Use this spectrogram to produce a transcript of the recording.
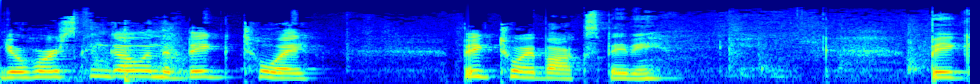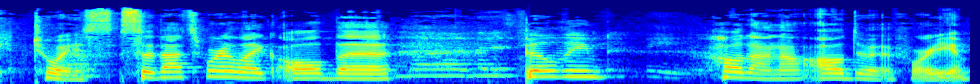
your horse can go in the big toy, big toy box, baby. Big toys. So that's where like all the building, hold on, I'll, I'll do it for you.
